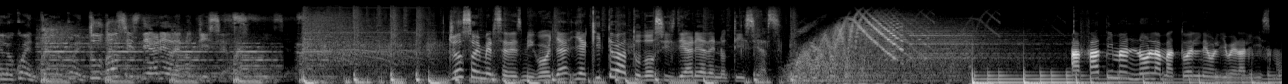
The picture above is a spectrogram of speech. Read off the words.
Te lo cuento. Tu dosis diaria de noticias. Yo soy Mercedes Migoya y aquí te va tu dosis diaria de noticias. A Fátima no la mató el neoliberalismo.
